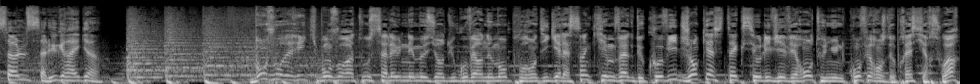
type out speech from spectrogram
Salut Greg. Bonjour Eric, bonjour à tous. À la une des mesures du gouvernement pour endiguer la cinquième vague de Covid, Jean Castex et Olivier Véran ont tenu une conférence de presse hier soir.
